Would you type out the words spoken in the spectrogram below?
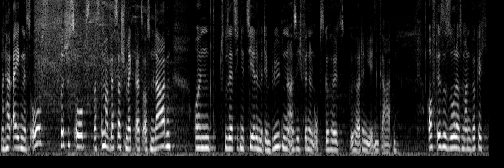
man hat eigenes Obst, frisches Obst, was immer besser schmeckt als aus dem Laden und zusätzlich eine Zierde mit den Blüten. Also ich finde, ein Obstgehölz gehört in jeden Garten. Oft ist es so, dass man wirklich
